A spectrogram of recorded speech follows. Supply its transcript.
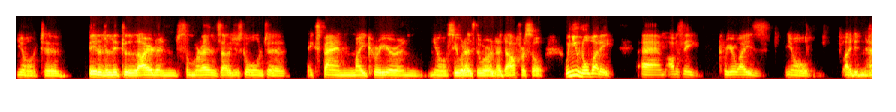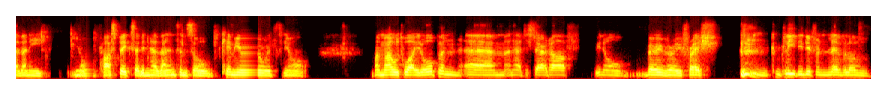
you know, to build a little Ireland somewhere else. I was just going to expand my career and you know see what else the world had to offer. So we knew nobody. Um, obviously, career wise, you know, I didn't have any, you know, prospects. I didn't have anything. So came here with, you know, my mouth wide open um, and had to start off, you know, very, very fresh, completely different level of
